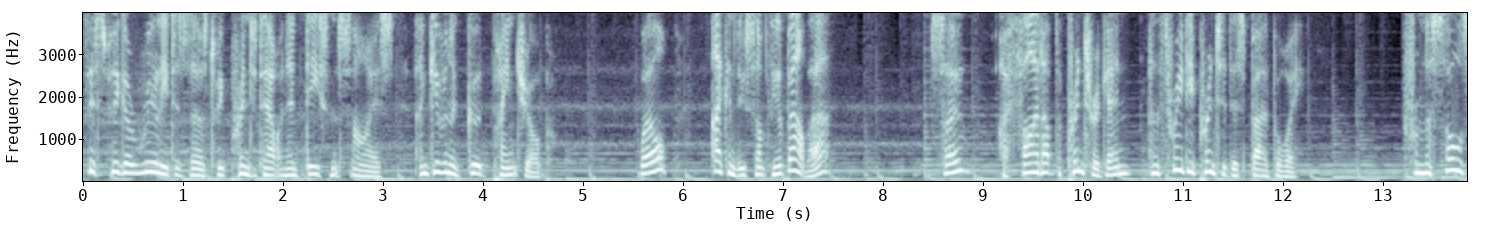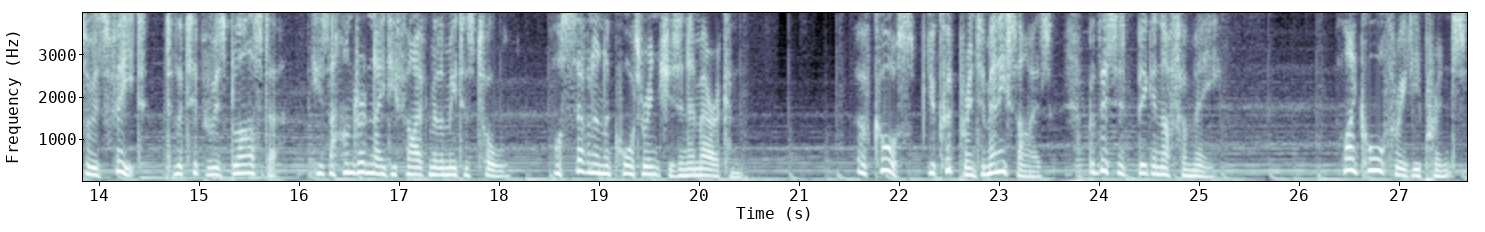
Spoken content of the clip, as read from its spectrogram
This figure really deserves to be printed out in a decent size and given a good paint job. Well, I can do something about that. So, I fired up the printer again and 3D printed this bad boy. From the soles of his feet to the tip of his blaster, he's 185mm tall, or 7 and a quarter inches in American. Of course, you could print him any size, but this is big enough for me. Like all 3D prints,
